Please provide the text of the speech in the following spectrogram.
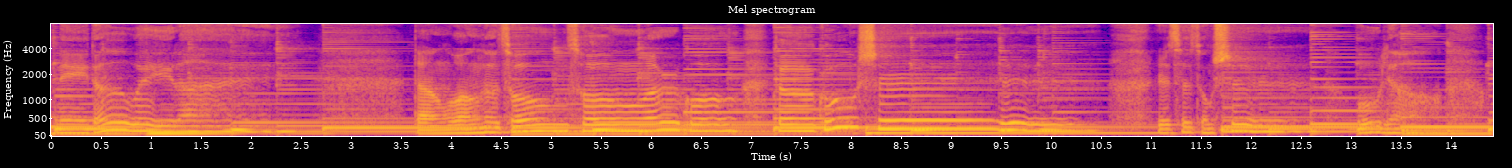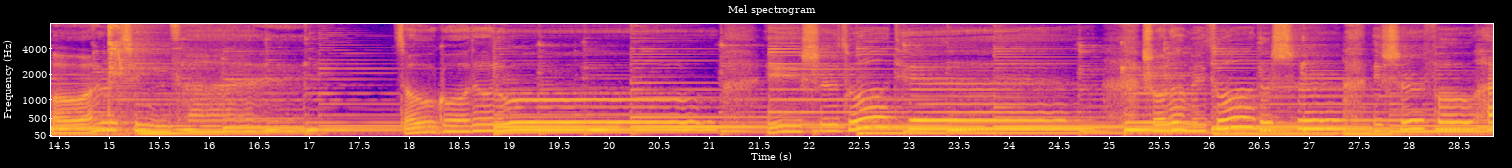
你的未来，但忘了匆匆而过的故事，日子总是无聊，偶尔精彩，走过的路是昨天。说了没做的事，你是否还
